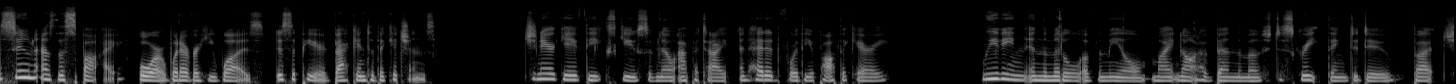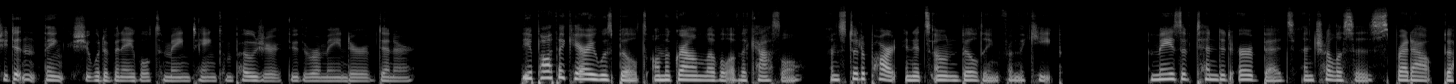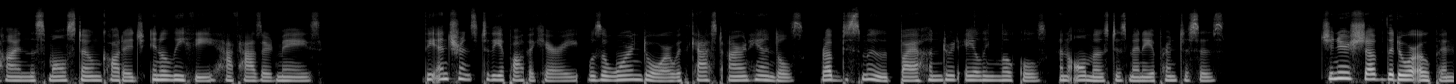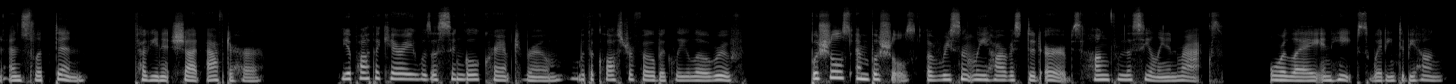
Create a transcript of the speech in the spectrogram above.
As soon as the spy, or whatever he was, disappeared back into the kitchens, Janir gave the excuse of no appetite and headed for the apothecary. Leaving in the middle of the meal might not have been the most discreet thing to do, but she didn't think she would have been able to maintain composure through the remainder of dinner. The apothecary was built on the ground level of the castle and stood apart in its own building from the keep. A maze of tended herb beds and trellises spread out behind the small stone cottage in a leafy, haphazard maze. The entrance to the apothecary was a worn door with cast iron handles rubbed smooth by a hundred ailing locals and almost as many apprentices. Janir shoved the door open and slipped in, tugging it shut after her. The apothecary was a single cramped room with a claustrophobically low roof. Bushels and bushels of recently harvested herbs hung from the ceiling in racks, or lay in heaps waiting to be hung.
